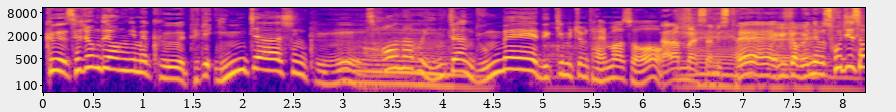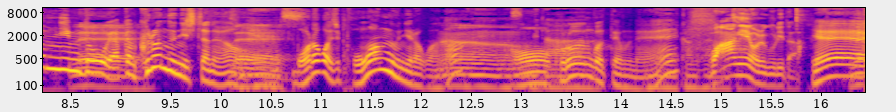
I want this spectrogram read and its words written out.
그 세종대왕님의 그 되게 인자신 그 선하고 인자한 눈매 느낌이 좀 닮아서. 나란 말씀이 네. 네, 그러니까 왜냐면 소지섭님도 네. 약간 그런 눈이시잖아요. 네. 뭐라고 하지? 봉황 눈이라고 하나? 음, 어, 맞습니다. 그런 것 때문에. 네. 왕의 얼굴이다. 예.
